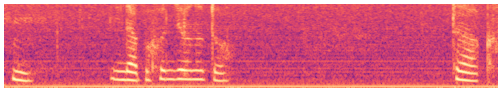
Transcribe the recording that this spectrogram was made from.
Хм. Да, походу на то. Так.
